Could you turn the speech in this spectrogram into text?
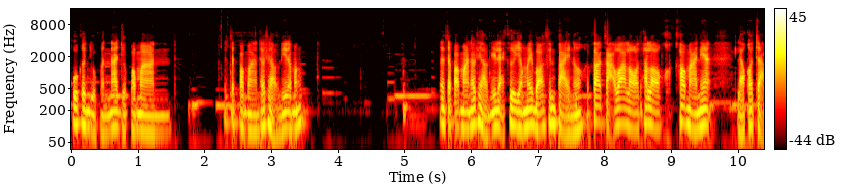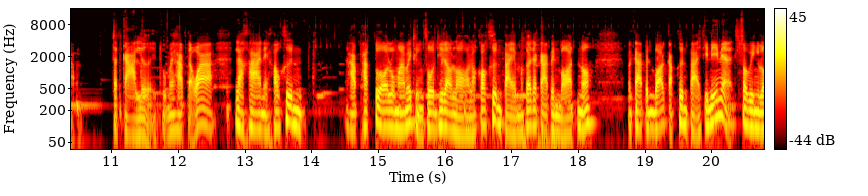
พูดกันอยู่มันน่าจะประมาณน่าจะประมาณแถวๆนี้แหละมั้ง น่าจะประมาณแถวๆนี้แหละคือยังไม่บอสขึ้นไปเนาะก็กะว่ารอถ้ารอเข้ามาเนี่ยเราก็จะจัดการเลยถูกไหมครับ แต่ว่าราคาเนี่ยเขาขึ้นนะครับพักตัวลงมาไม่ถึงโซนที่เรารอ แล้วก็ขึ้นไปมันก็จะกลายเป็นบอสเนาะมันกลายเป็นบอสกลับขึ้นไปทีนี้เนี่ยสวิงโล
